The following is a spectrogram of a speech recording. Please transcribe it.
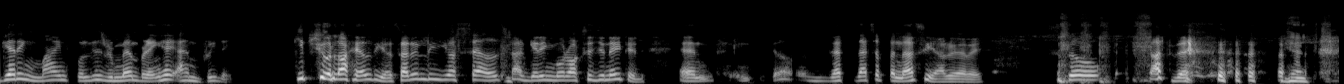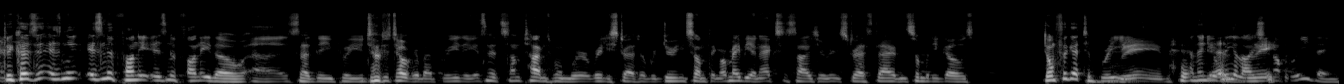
getting mindful, just remembering, hey, I'm breathing, keeps you a lot healthier. Suddenly, your cells start getting more oxygenated, and you know that's that's a panacea, really so that's there. yeah, because isn't it isn't it funny? Isn't it funny though, uh, Sandeep? You took talking about breathing. Isn't it sometimes when we're really stressed or we're doing something, or maybe an exercise, you're really stressed out, and somebody goes, "Don't forget to breathe,", breathe. and then you yes, realize breathe. you're not breathing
